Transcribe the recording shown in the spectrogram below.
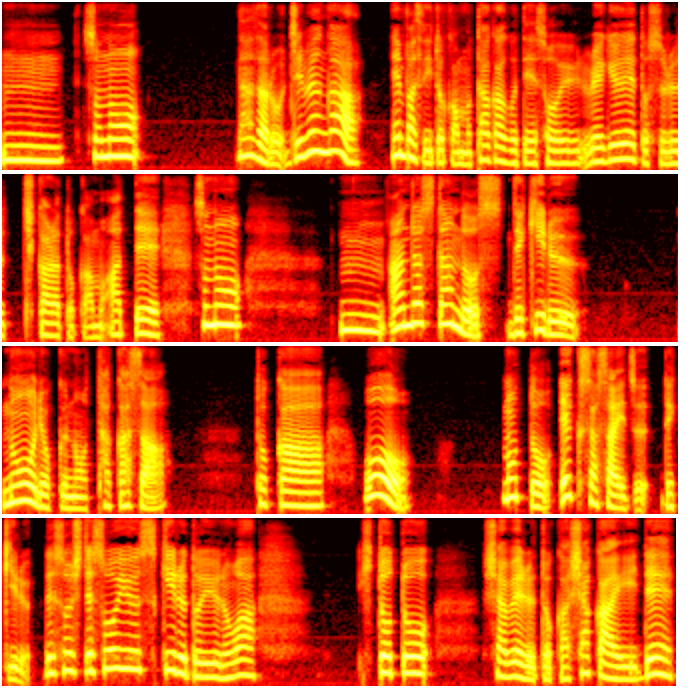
うん、その、なんだろう、自分がエンパシーとかも高くて、そういうレギュレートする力とかもあって、その、うん、アンダースタンドできる能力の高さとかをもっとエクササイズできる。で、そしてそういうスキルというのは、人と喋るとか、社会で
